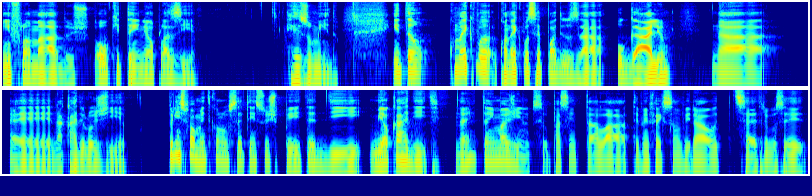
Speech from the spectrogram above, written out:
inflamados ou que têm neoplasia. Resumindo. Então, como é que, quando é que você pode usar o galho na é, na cardiologia. Principalmente quando você tem suspeita de miocardite, né? Então imagina que o paciente está lá, teve infecção viral, etc. E você,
